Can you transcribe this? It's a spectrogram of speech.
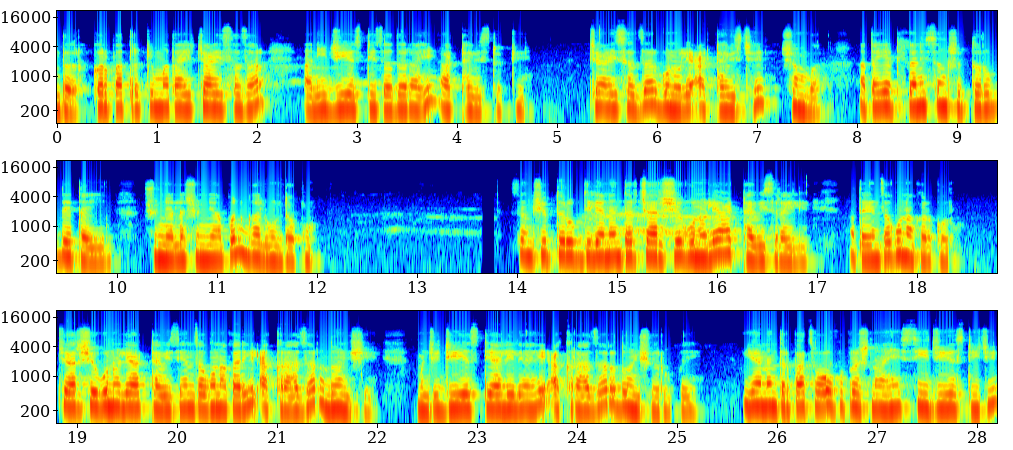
दर. करपात्र किंमत आहे चाळीस हजार आणि जी एस टीचा दर आहे अठ्ठावीस टक्के. चाळीस हजार गुणुले अठ्ठावीसचे शंभर. आता या ठिकाणी संक्षिप्त रूप देता येईल. शून्याला शून्य आपण घालवून टाकू. संक्षिप्त रूप दिल्यानंतर चारशे गुणवले अठ्ठावीस राहिले. आता यांचा गुणाकार करू. चारशे गुणवले अठ्ठावीस यांचा गुणाकार येईल अकरा हजार दोनशे. म्हणजे जी एस टी आलेली आहे अकरा हजार दोनशे रुपये. यानंतर पाचवा उपप्रश्न आहे सी जी एस टीची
